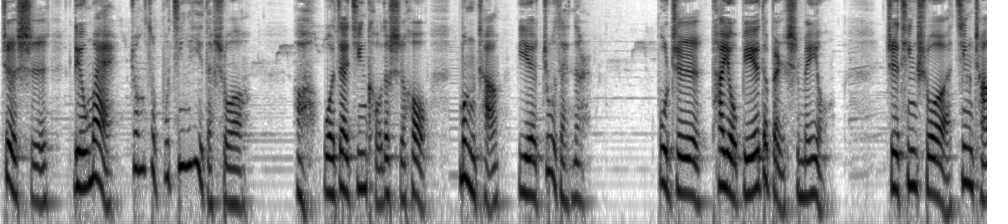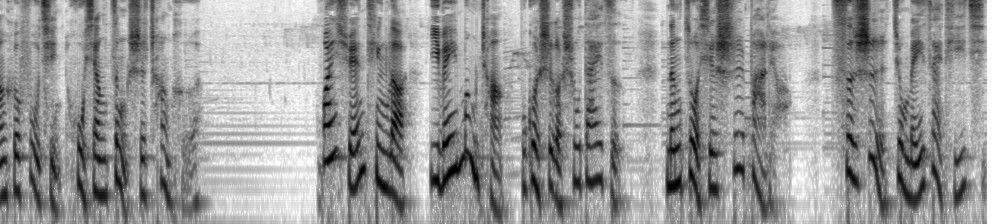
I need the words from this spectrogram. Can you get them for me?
这时刘迈装作不经意地说：“啊，我在京口的时候，孟昶也住在那儿。不知他有别的本事没有？只听说经常和父亲互相赠诗唱和。”桓玄听了，以为孟昶不过是个书呆子，能作些诗罢了。此事就没再提起。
